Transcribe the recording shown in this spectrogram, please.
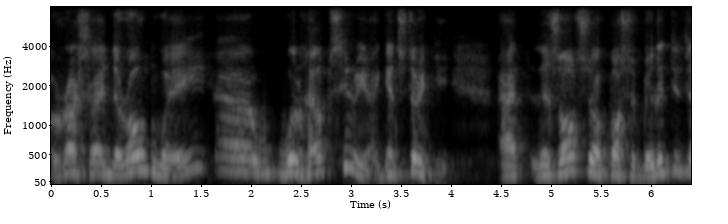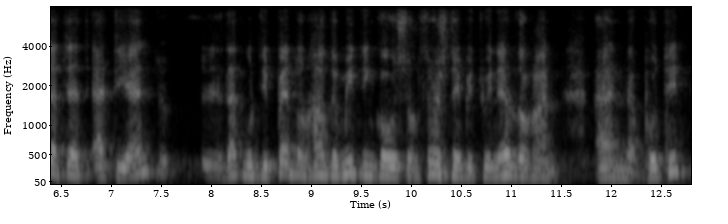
Russia in their own way, uh, will help Syria against Turkey. And there's also a possibility that at, at the end, that will depend on how the meeting goes on Thursday between Erdogan and Putin.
